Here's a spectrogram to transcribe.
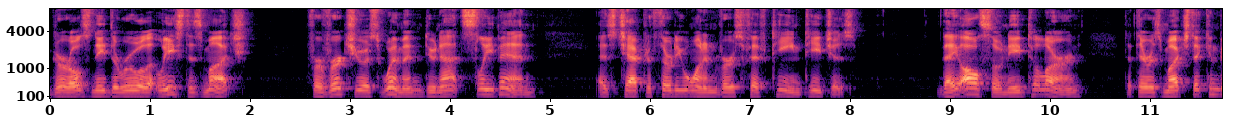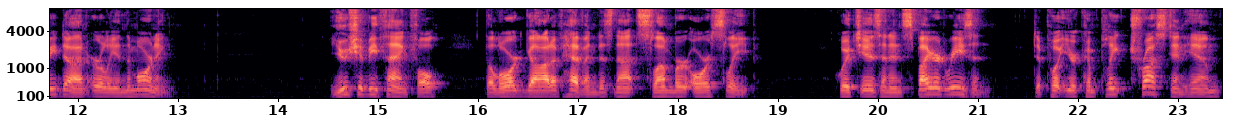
Girls need the rule at least as much, for virtuous women do not sleep in, as chapter 31 and verse 15 teaches. They also need to learn that there is much that can be done early in the morning. You should be thankful the Lord God of heaven does not slumber or sleep, which is an inspired reason to put your complete trust in Him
